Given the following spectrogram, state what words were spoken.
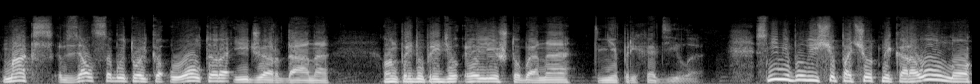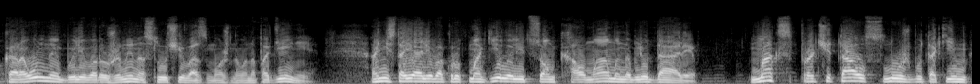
Макс взял с собой только Уолтера и Джордана. Он предупредил Элли, чтобы она не приходила. С ними был еще почетный караул, но караульные были вооружены на случай возможного нападения. Они стояли вокруг могилы лицом к холмам и наблюдали – Макс прочитал службу таким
